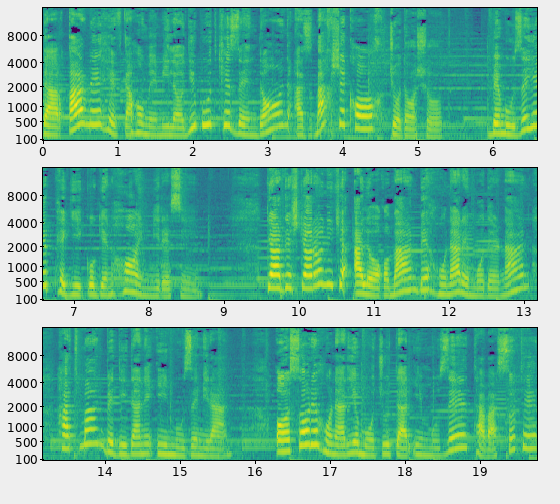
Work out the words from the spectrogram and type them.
در قرن هفدهم میلادی بود که زندان از بخش کاخ جدا شد. به موزه پگی گوگنهایم می رسیم. گردشگرانی که علاقمند به هنر مدرنن حتما به دیدن این موزه میرن. آثار هنری موجود در این موزه توسط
